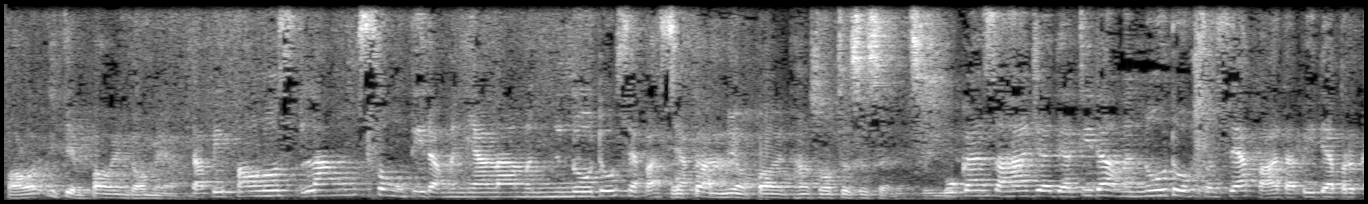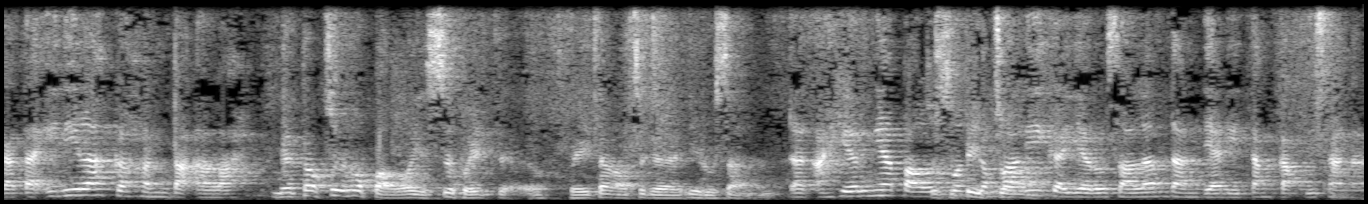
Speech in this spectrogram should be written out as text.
保罗一点抱怨都没有， Tapi Paulus langsung tidak menyala menuduh 不 siapa-siapa. 但没有抱怨，他说这是神的旨意。 Bukan sahaja dia tidak menuduh sesiapa, tapi dia berkata inilah kehendak Allah. 那到最后，保罗也是回回到这个耶路撒冷， Dan akhirnya Paulus pun Terus dijual. kembali ke Yerusalem dan dia ditangkap di sana.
